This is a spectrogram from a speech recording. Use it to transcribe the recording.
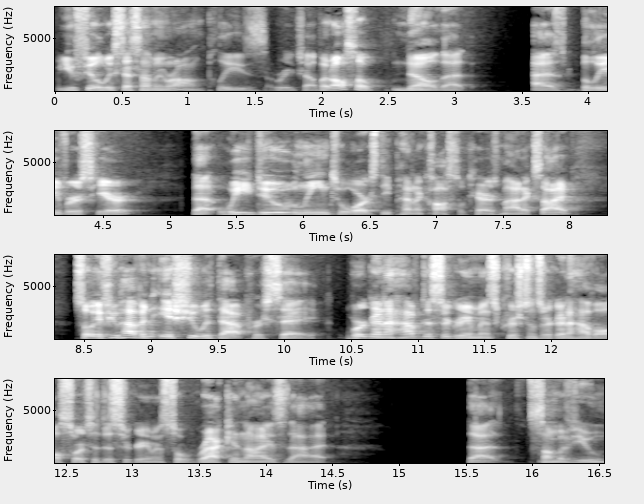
you feel we said something wrong, please reach out. But also know that as believers here, that we do lean towards the Pentecostal charismatic side. So if you have an issue with that per se, we're going to have disagreements. Christians are going to have all sorts of disagreements. So recognize that that some of you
